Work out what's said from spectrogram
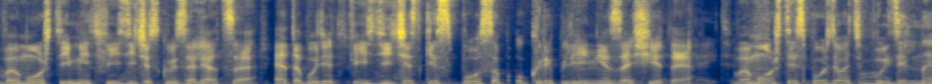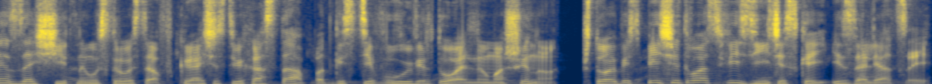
Вы можете иметь физическую изоляцию. Это будет физический способ укрепления защиты. Вы можете использовать выделенное защитное устройство в качестве хоста под гостевую виртуальную машину, что обеспечит вас физической изоляцией.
